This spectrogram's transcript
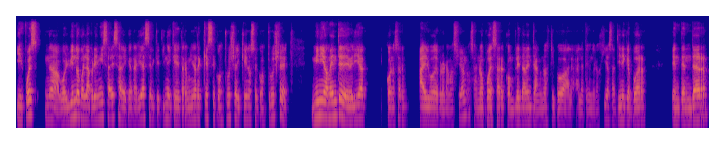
Y después, nada, volviendo con la premisa esa de que en realidad es el que tiene que determinar qué se construye y qué no se construye, mínimamente debería conocer algo de programación, o sea, no puede ser completamente agnóstico a la, tecnología, o sea, tiene que poder entender,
